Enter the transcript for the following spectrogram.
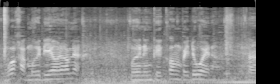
ผมว่าขับมือเดียวนะครับเนี่ย มือหนึ่งถือกล้องไปด้วยนะอะ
